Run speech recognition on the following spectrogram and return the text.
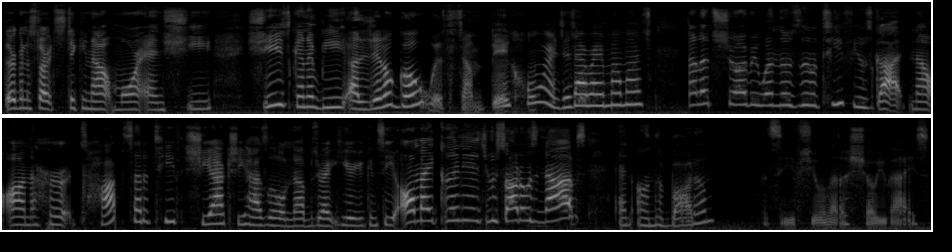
they're going to start sticking out more, and she, she's going to be a little goat with some big horns. Is that right, mamas? Now let's show everyone those little teeth you've got. Now on her top set of teeth, she actually has little nubs right here. You can see, oh my goodness, you saw those nubs? And on the bottom, let's see if she will let us show you guys.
